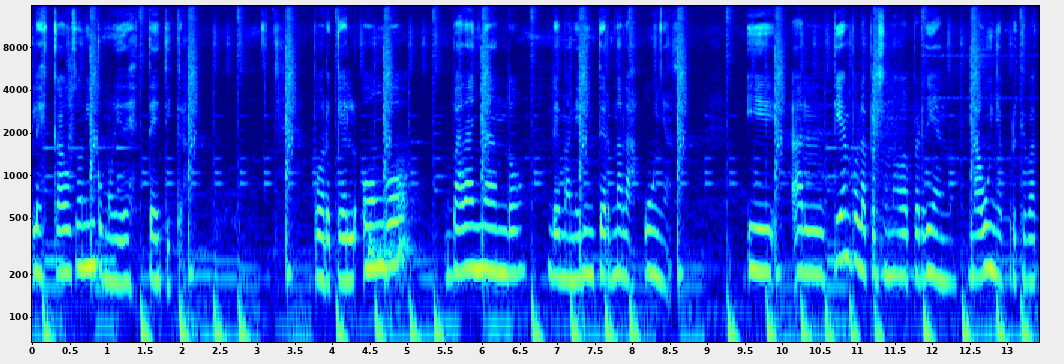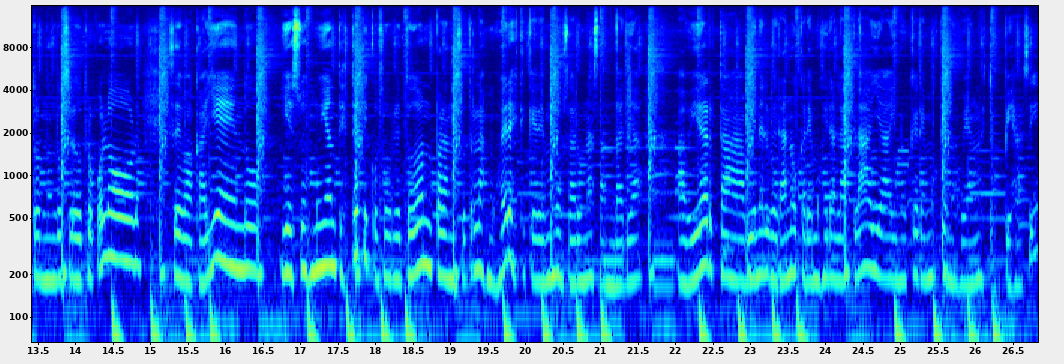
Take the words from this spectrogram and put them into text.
les causa una incomodidad estética, porque el hongo va dañando de manera interna las uñas y al tiempo la persona va perdiendo la uña porque va tornándose de otro color, se va cayendo y eso es muy antiestético, sobre todo para nosotras las mujeres que queremos usar una sandalia abierta, viene el verano, queremos ir a la playa y no queremos que nos vean nuestros pies así.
